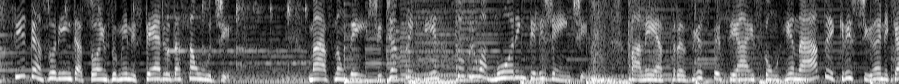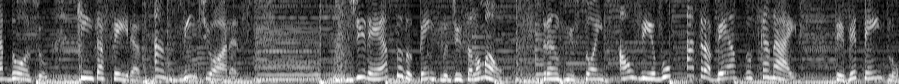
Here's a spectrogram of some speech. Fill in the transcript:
Siga as orientações do Ministério da Saúde. Mas não deixe de aprender sobre o amor inteligente. Palestras especiais com Renato e Cristiane Cardoso. Quinta-feira, às 20 horas. Direto do Templo de Salomão. Transmissões ao vivo através dos canais TV Templo,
